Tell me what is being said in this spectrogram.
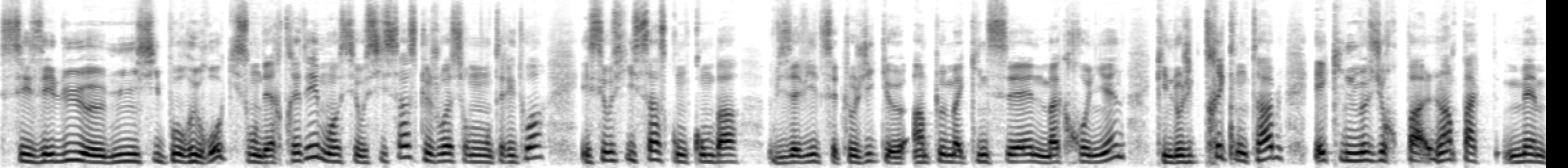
ces élus municipaux ruraux qui sont des retraités. Moi, c'est aussi ça ce que je vois sur mon territoire, et c'est aussi ça ce qu'on combat vis-à-vis de cette logique euh, un peu McKinseyenne, macronienne, qui est une logique très comptable et qui ne mesure pas l'impact même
